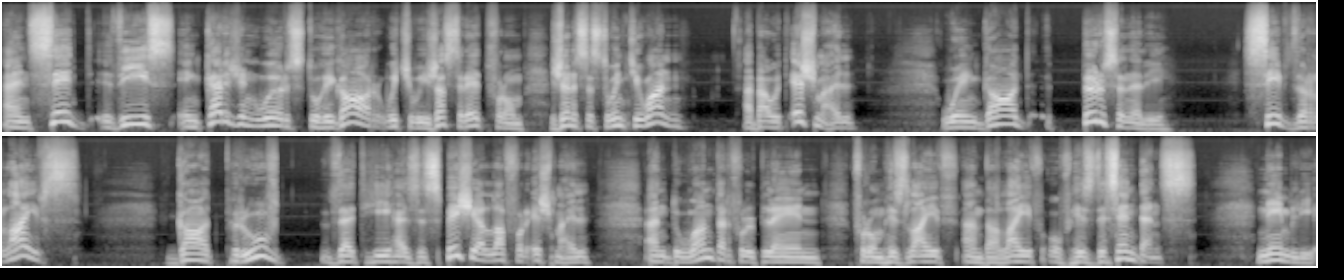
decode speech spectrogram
and said these encouraging words to Hagar, which we just read from Genesis 21 about Ishmael, when God personally saved their lives, God proved that He has a special love for Ishmael and a wonderful plan from his life and the life of his descendants, namely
